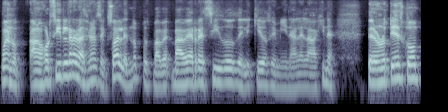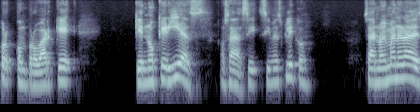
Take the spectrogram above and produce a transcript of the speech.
bueno, a lo mejor sí las relaciones sexuales, ¿no? Pues va a haber, va a haber residuos de líquido seminal en la vagina, pero no tienes cómo pro- comprobar que, que no querías, o sea, sí, sí me explico. O sea, no hay manera de,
